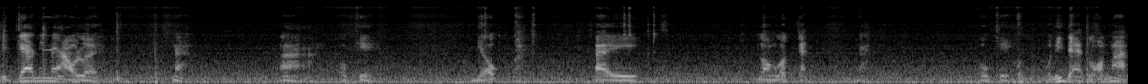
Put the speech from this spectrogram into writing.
ติดแก๊สนี่ไม่เอาเลยนะอ่าโอเค เดี๋ยวไปลองรถกันนะโอเค วันนี้แดดร้อนมาก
